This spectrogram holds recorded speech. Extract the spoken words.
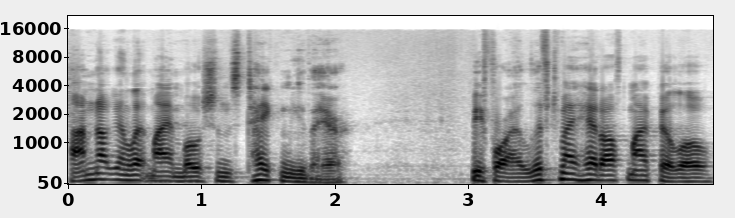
I'm not going to let my emotions take me there. Before I lift my head off my pillow,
